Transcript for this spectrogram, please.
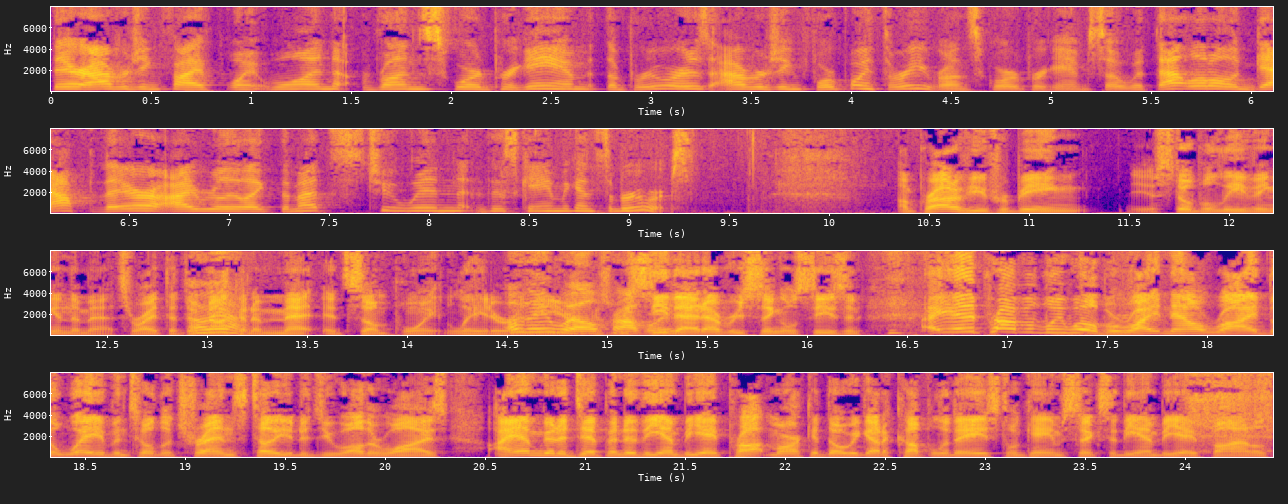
they're averaging 5.1 runs scored per game. The Brewers averaging 4.3 runs scored per game. So with that little gap there, I really like the Mets to win this game against the Brewers. I'm proud of you for being still believing in the Mets, right? That they're Oh, not yeah. going to Met at some point later. Oh, in the they year, will, 'cause We see that every single season. Uh, yeah, they probably will, but right now, ride the wave until the trends tell you to do otherwise. I am going to dip into the NBA prop market, though. We got a couple of days till Game Six of the NBA Finals,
